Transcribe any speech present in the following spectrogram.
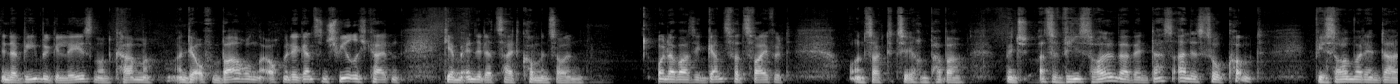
in der Bibel gelesen und kam an der Offenbarung auch mit den ganzen Schwierigkeiten, die am Ende der Zeit kommen sollen. Und da war sie ganz verzweifelt und sagte zu ihrem Papa, Mensch, also wie sollen wir, wenn das alles so kommt, wie sollen wir denn da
